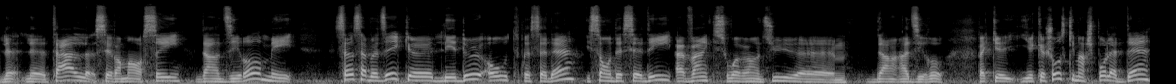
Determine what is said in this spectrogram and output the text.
le, Tal s'est ramassé dans Dira, mais ça, ça veut dire que les deux autres précédents, ils sont décédés avant qu'ils soient rendus euh, dans Adira. Fait qu'il y a quelque chose qui marche pas là-dedans.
